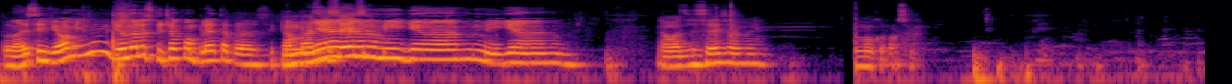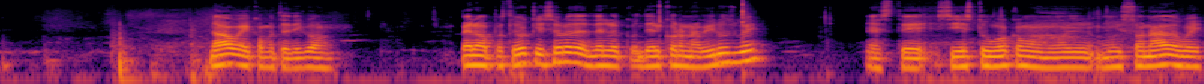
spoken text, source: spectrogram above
Pues no dice Yomi, ¿no? Yo no la escuché completa, pero dice que Nomás dice eso. Yami, Yami, Yami. Nada más dice eso, güey. Muy grosa. No, güey, como te digo. Pero pues tengo que decir de- de del coronavirus, güey. Este, sí estuvo como muy, muy sonado, güey.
